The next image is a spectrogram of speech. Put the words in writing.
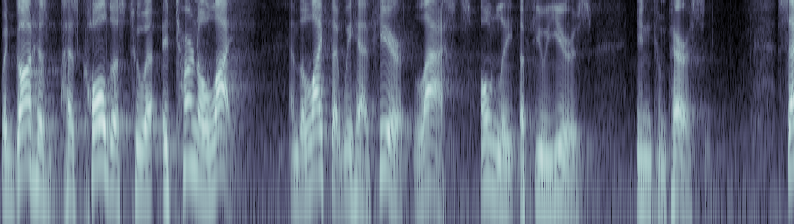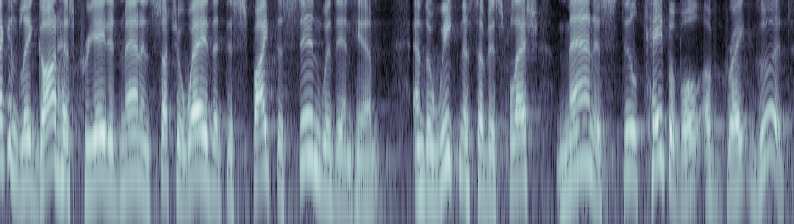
but God has, has called us to an eternal life, and the life that we have here lasts only a few years in comparison. Secondly, God has created man in such a way that despite the sin within him and the weakness of his flesh, man is still capable of great good.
